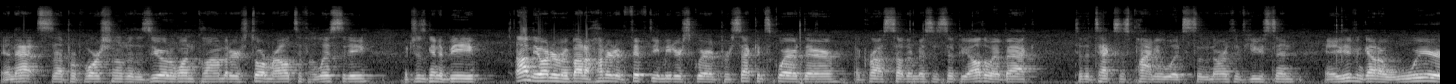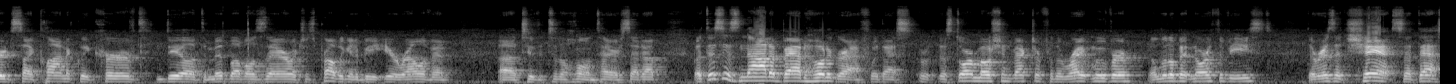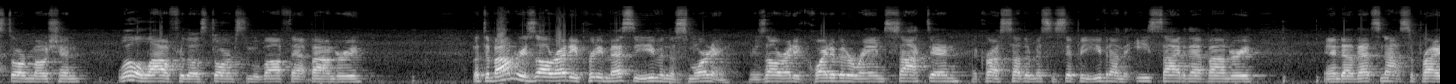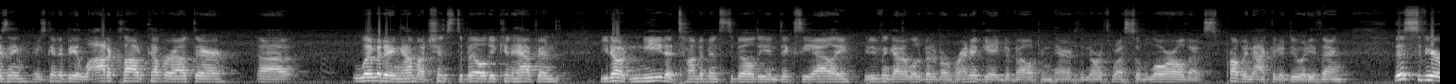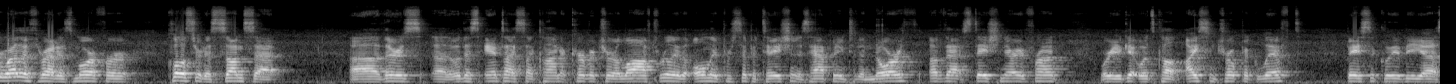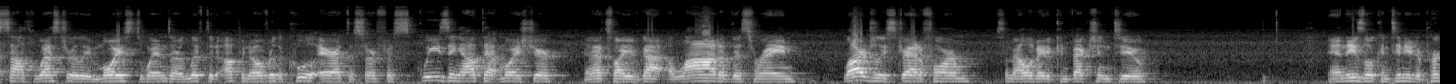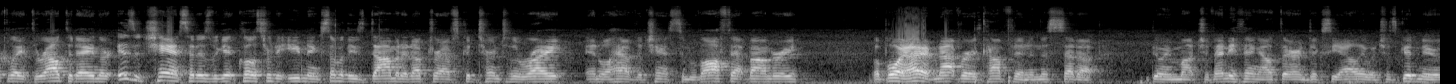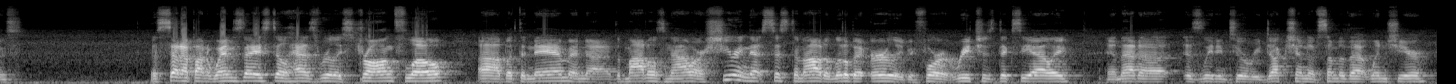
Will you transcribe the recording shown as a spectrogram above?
and that's uh, proportional to the 0 to 1 kilometer storm relative helicity, which is going to be on the order of about 150 meters squared per second squared there across southern Mississippi, all the way back to the Texas piney woods to the north of Houston. And you've even got a weird cyclonically curved deal at the mid levels there, which is probably going to be irrelevant uh, to, the, to the whole entire setup. But this is not a bad hodograph with that, the storm motion vector for the right mover, a little bit north of east. There is a chance that that storm motion will allow for those storms to move off that boundary. But the boundary is already pretty messy even this morning. There's already quite a bit of rain socked in across southern Mississippi, even on the east side of that boundary. And uh, that's not surprising. There's going to be a lot of cloud cover out there, uh, limiting how much instability can happen. You don't need a ton of instability in Dixie Alley. You've even got a little bit of a renegade developing there to the northwest of Laurel. That's probably not going to do anything. This severe weather threat is more for closer to sunset. Uh, there's uh, with this anticyclonic curvature aloft, really the only precipitation is happening to the north of that stationary front, where you get what's called isentropic lift. Basically, the uh, southwesterly moist winds are lifted up and over the cool air at the surface, squeezing out that moisture, and that's why you've got a lot of this rain, largely stratiform, some elevated convection too. And these will continue to percolate throughout the day. And there is a chance that as we get closer to evening, some of these dominant updrafts could turn to the right and we'll have the chance to move off that boundary. But boy, I am not very confident in this setup doing much of anything out there in Dixie Alley, which is good news. The setup on Wednesday still has really strong flow, uh, but the NAM and uh, the models now are shearing that system out a little bit early before it reaches Dixie Alley and that uh, is leading to a reduction of some of that wind shear.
